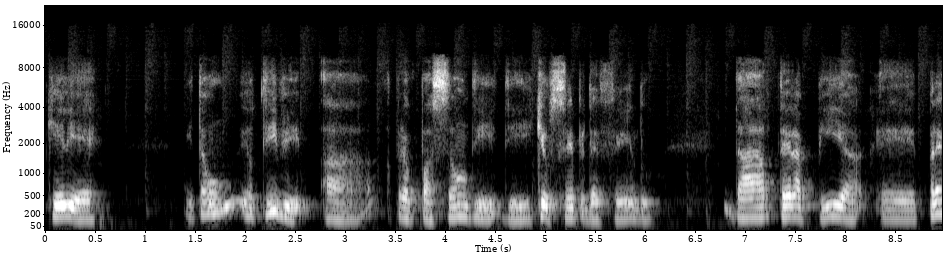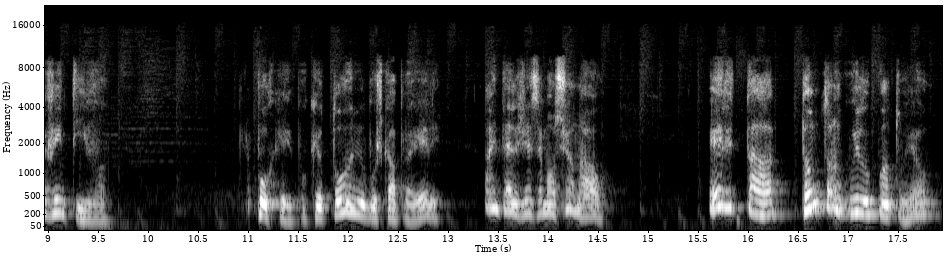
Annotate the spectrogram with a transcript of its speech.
que ele é. Então, eu tive a, a preocupação de, de, que eu sempre defendo, da terapia é, preventiva. Por quê? Porque eu estou indo buscar para ele a inteligência emocional. Ele está tão tranquilo quanto eu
